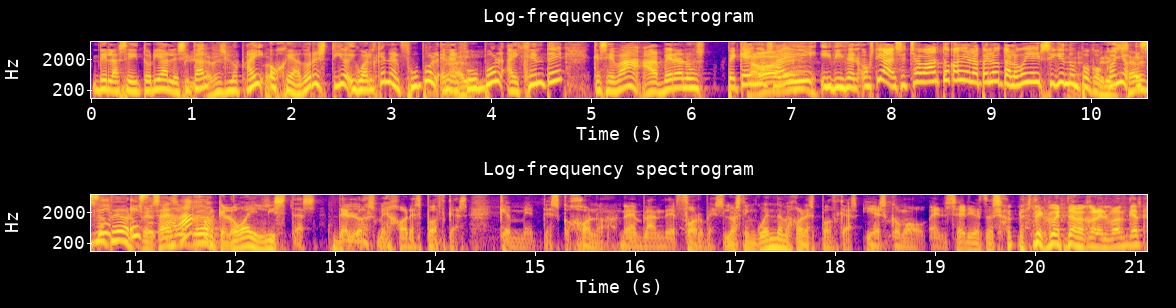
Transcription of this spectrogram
de las editoriales y tal. ¿sabes lo- Hay ojeadores, tío. Igual que en el fútbol. En el fútbol hay gente que se va a ver a los pequeños Chavales. ahí y dicen, hostia, ese chaval toca bien la pelota, lo voy a ir siguiendo un poco. Pero Coño, ¿sabes ese, lo peor? ese Pero ¿sabes trabajo. lo peor? Que luego hay listas de los mejores podcasts que me descojono. En plan de Forbes, los 50 mejores podcasts. Y es como, ¿en serio estos son los 50 mejores podcasts?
